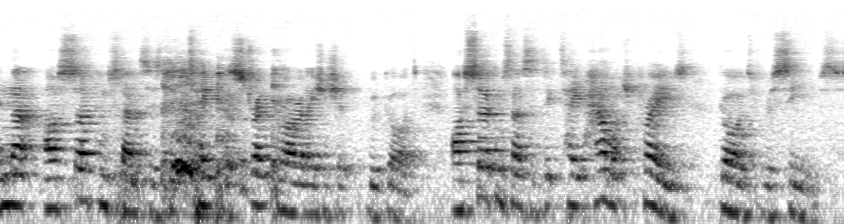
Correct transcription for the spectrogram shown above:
In that our circumstances dictate the strength of our relationship with God. Our circumstances dictate how much praise God receives.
